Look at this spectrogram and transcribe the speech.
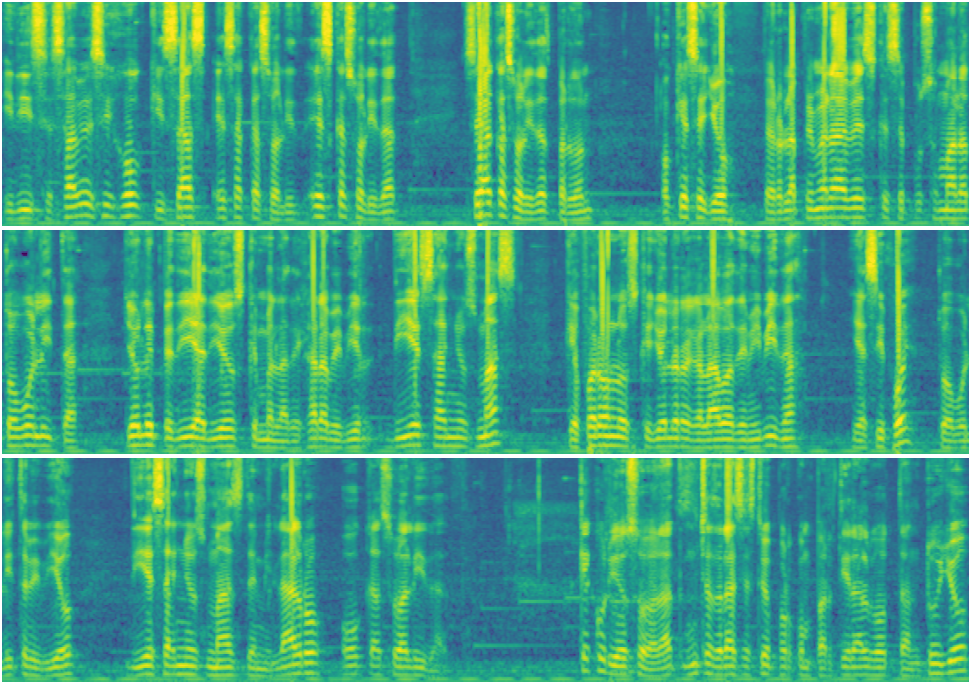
Y dice, ¿sabes hijo? Quizás esa casualidad, es casualidad, sea casualidad, perdón, o qué sé yo, pero la primera vez que se puso mal a tu abuelita, yo le pedí a Dios que me la dejara vivir 10 años más, que fueron los que yo le regalaba de mi vida. Y así fue, tu abuelita vivió 10 años más de milagro o casualidad. Qué curioso, ¿verdad? Muchas gracias, tío, por compartir algo tan tuyo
